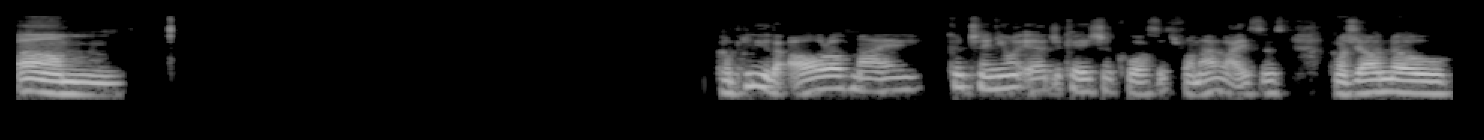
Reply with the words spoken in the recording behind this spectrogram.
um completed all of my continuing education courses for my license because y'all know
